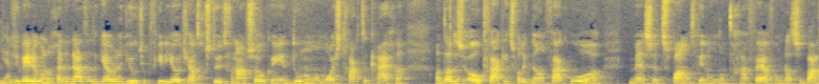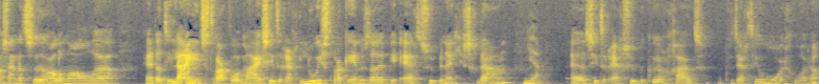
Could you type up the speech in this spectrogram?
Ja. Dus ik weet ook nog inderdaad dat ik jou een YouTube-videootje had gestuurd van nou, zo kun je het doen om een mooi strak te krijgen. Want dat is ook vaak iets wat ik dan vaak hoor. Dat mensen het spannend vinden om dan te gaan verven, omdat ze bang zijn dat ze er allemaal, eh, hè, dat die lijn niet strak wordt. Maar hij zit er echt loeistrak in, dus dat heb je echt super netjes gedaan. ja. En het ziet er echt super keurig uit. Ik vind het echt heel mooi geworden.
